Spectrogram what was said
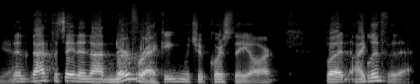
Yeah, And not to say they're not nerve wracking, which of course they are, but I live for that.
